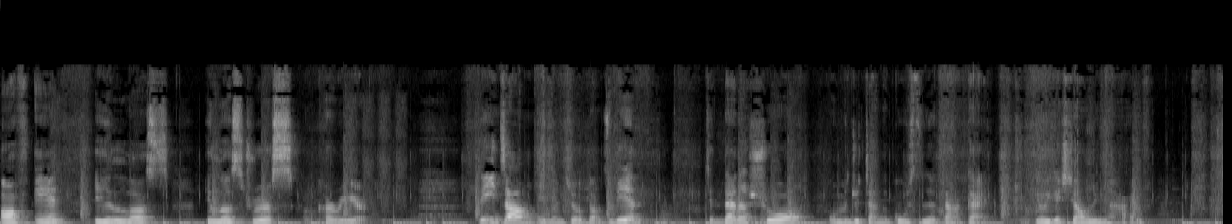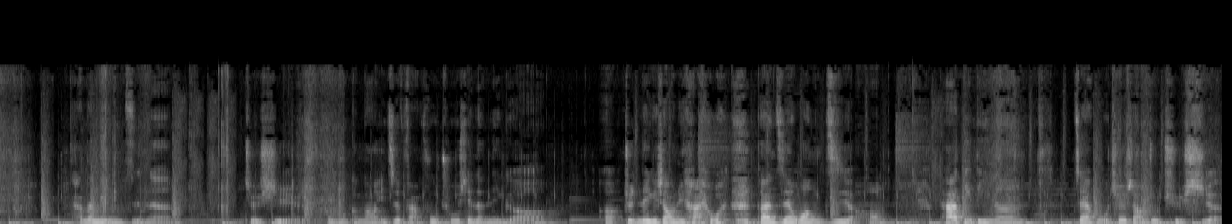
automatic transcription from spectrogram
of an illus, illustrious career. 第一章我们就到这边，简单的说，我们就讲个故事的大概。有一个小女孩，她的名字呢，就是我们刚刚一直反复出现的那个呃，就那个小女孩，我突然之间忘记了哈。 他的弟弟呢，在火车上就去世了。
